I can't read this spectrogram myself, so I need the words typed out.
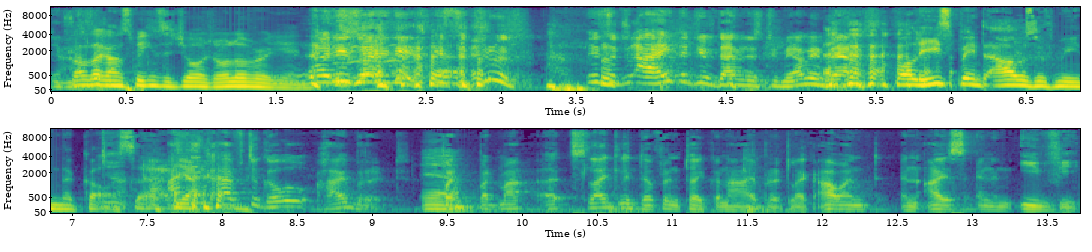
It sounds like I'm speaking to George all over again. No, it is what it is. It's the truth. It's the I hate that you've done this to me. I'm embarrassed. Well, he spent hours with me in the car. So. I think I have to go hybrid. Yeah. But but my uh, slightly different take on a hybrid. Like I want an ICE and an EV.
